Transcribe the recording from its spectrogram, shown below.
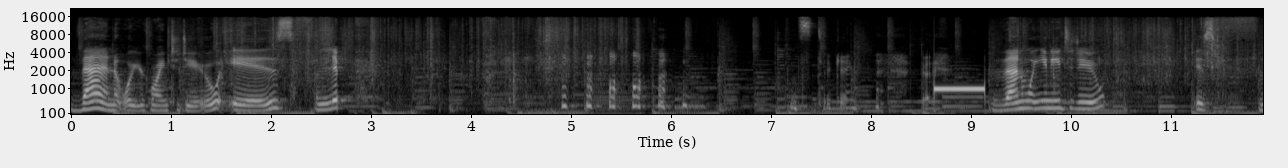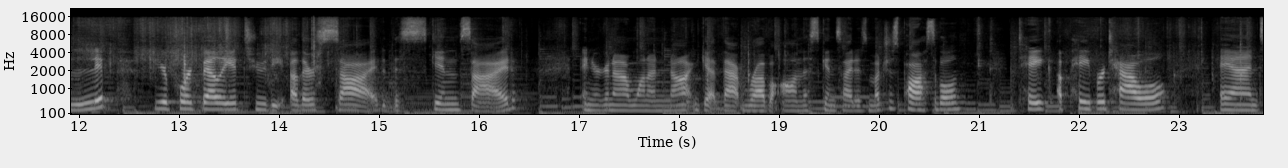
then what you're going to do is flip. It's sticking. Okay. Then what you need to do is flip your pork belly to the other side, the skin side. And you're gonna wanna not get that rub on the skin side as much as possible. Take a paper towel and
